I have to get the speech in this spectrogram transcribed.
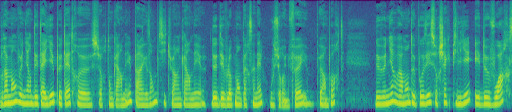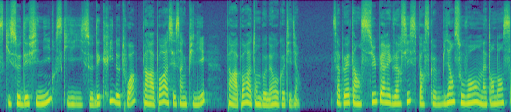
vraiment venir détailler peut-être euh, sur ton carnet, par exemple, si tu as un carnet de développement personnel ou sur une feuille, peu importe de venir vraiment te poser sur chaque pilier et de voir ce qui se définit, ce qui se décrit de toi par rapport à ces cinq piliers, par rapport à ton bonheur au quotidien. Ça peut être un super exercice parce que bien souvent on a tendance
